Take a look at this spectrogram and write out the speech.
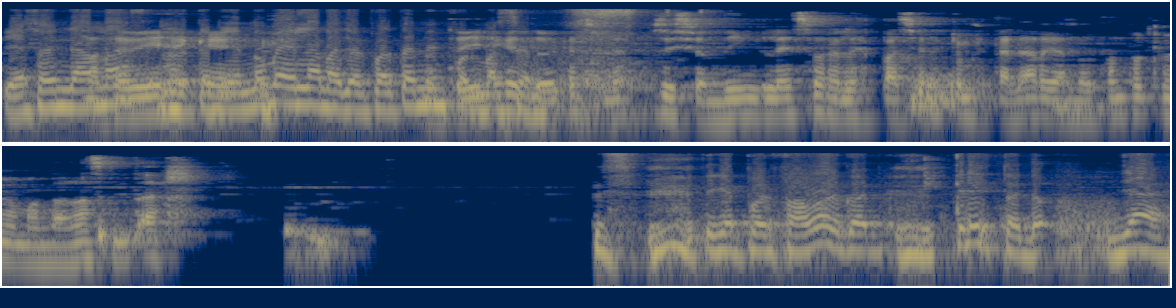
y eso es nada más reteniéndome en la mayor parte de mi información. Dije que tuve que hacer una exposición de inglés sobre el espacio en el que me está alargando tanto que me mandaron a sentar. Y que por favor, Cristo, ya,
